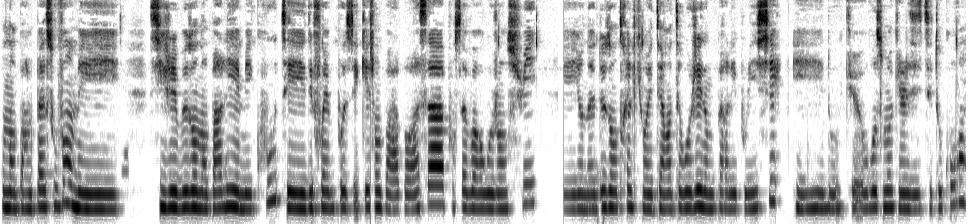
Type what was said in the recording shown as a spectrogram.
on n'en parle pas souvent, mais si j'ai besoin d'en parler, elles m'écoutent et des fois elles me posent des questions par rapport à ça pour savoir où j'en suis. Et il y en a deux d'entre elles qui ont été interrogées donc par les policiers. Et donc, euh, heureusement qu'elles étaient au courant.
